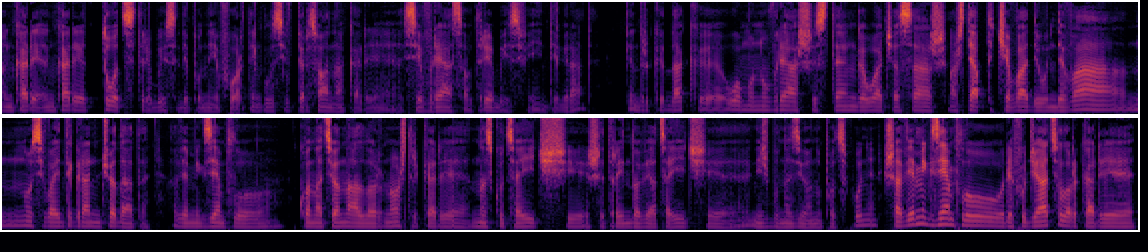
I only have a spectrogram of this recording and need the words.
în care, în care toți trebuie să depună efort, inclusiv persoana care se vrea sau trebuie să fie integrată. Pentru că dacă omul nu vrea și stă în găoacea sa și așteaptă ceva de undeva, nu se va integra niciodată. Avem exemplu conaționalilor noștri care născuți aici și, și trăind o viață aici, nici bună ziua nu pot spune. Și avem exemplu refugiaților care,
